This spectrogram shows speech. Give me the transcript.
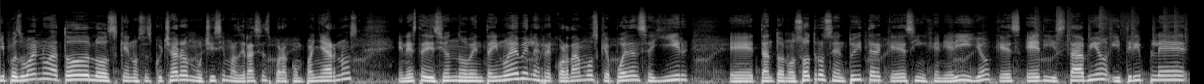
Y pues bueno, a todos los que nos escucharon, muchísimas gracias por acompañarnos en esta edición 99. Les recordamos que pueden seguir eh, tanto nosotros en Twitter, que es Ingenierillo, que es Eddie Stabio, y triple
